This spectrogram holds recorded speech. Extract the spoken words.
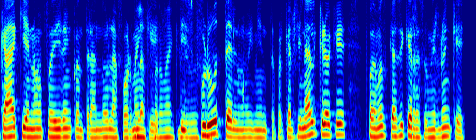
cada quien ¿no? puede ir encontrando la forma La en que, forma disfrute el movimiento. Porque al final creo que podemos casi que resumirlo en que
